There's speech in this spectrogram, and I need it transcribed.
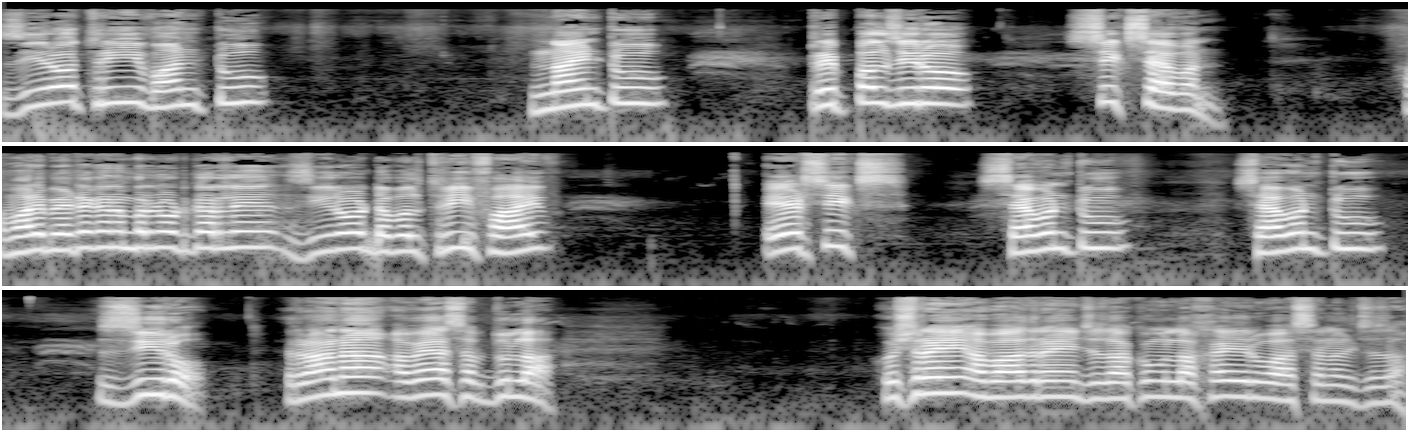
Zero three one two nine two triple zero six seven. हमारे बेटे का नंबर नोट कर लें। Zero double three five eight six seven two seven two zero. Rana Awais Abdullah. खुश रहें, आबाद रहें। जजाकुमुल्ला खैर वासन जजा।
